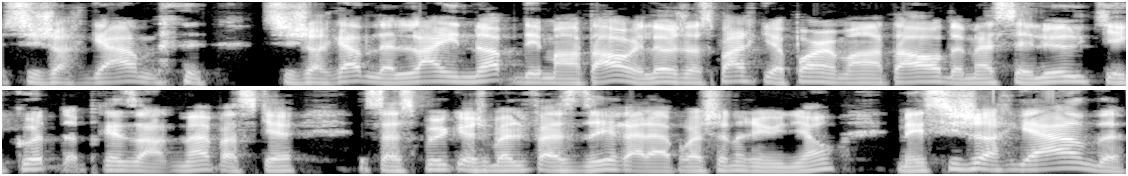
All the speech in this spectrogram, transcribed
si je regarde si je regarde le line-up des mentors et là j'espère qu'il n'y a pas un mentor de ma cellule qui écoute présentement parce que ça se peut que je me le fasse dire à la prochaine réunion mais si je regarde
